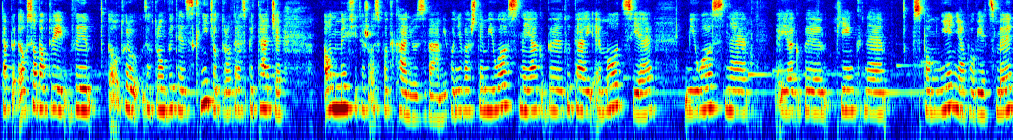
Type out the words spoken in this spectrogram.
ta osoba, której wy, za którą Wy tęsknicie, o którą teraz pytacie, on myśli też o spotkaniu z Wami, ponieważ te miłosne jakby tutaj emocje, miłosne jakby piękne wspomnienia powiedzmy,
